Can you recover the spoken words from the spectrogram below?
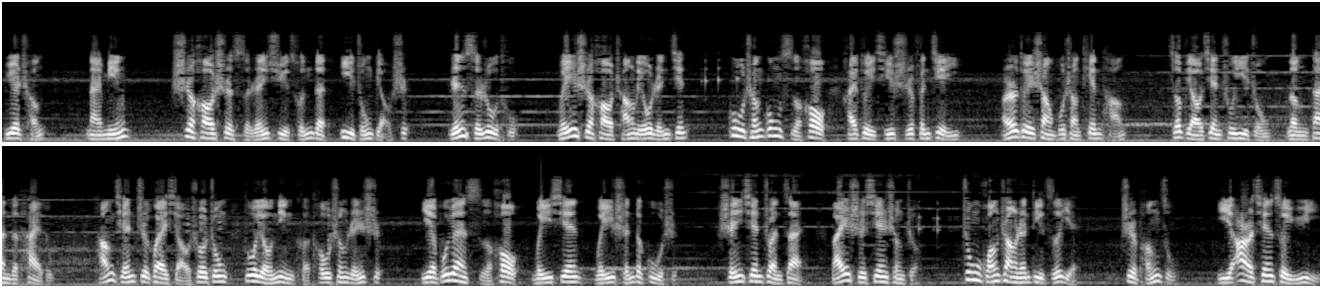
曰成，乃名。谥号是死人续存的一种表示。人死入土，为谥号长留人间，故成功死后还对其十分介意，而对上不上天堂，则表现出一种冷淡的态度。堂前志怪小说中多有宁可偷生人世，也不愿死后为仙为神的故事。神仙传在来时先生者，中皇丈人弟子也。至彭祖已二千岁余矣，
